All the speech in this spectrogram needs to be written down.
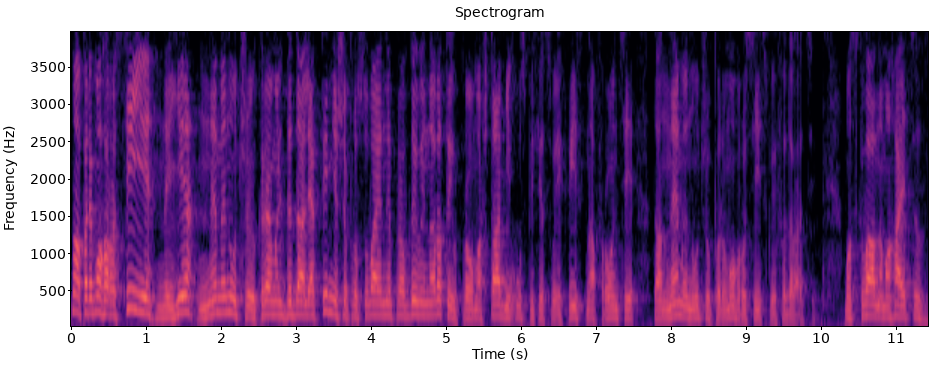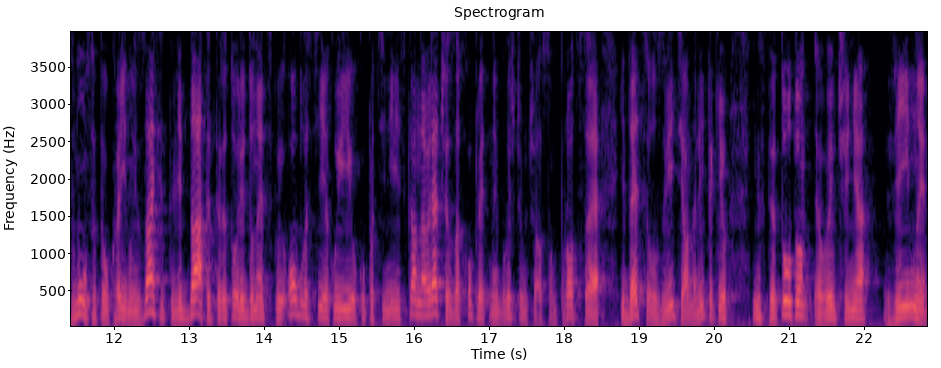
Ну а перемога Росії не є неминучою. Кремль дедалі активніше просуває неправдивий наратив про масштабні успіхи своїх військ на фронті та неминучу перемогу Російської Федерації. Москва намагається змусити Україну і Захід віддати територію Донецької області, яку її окупаційні війська навряд чи захоплять найближчим часом. Про це йдеться у звіті аналітиків інституту вивчення війни.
